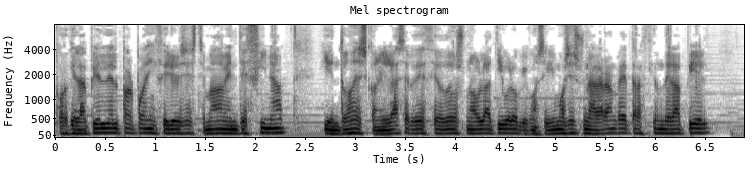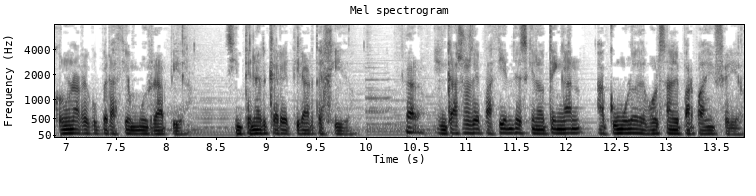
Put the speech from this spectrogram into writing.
Porque la piel del párpado inferior es extremadamente fina y entonces con el láser de CO2 no ablativo lo que conseguimos es una gran retracción de la piel con una recuperación muy rápida, sin tener que retirar tejido. Claro. En casos de pacientes que no tengan acúmulo de bolsa en el párpado inferior.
